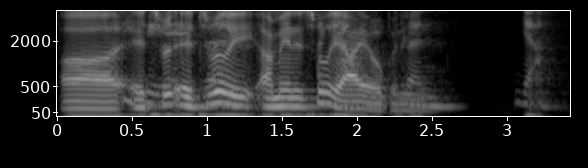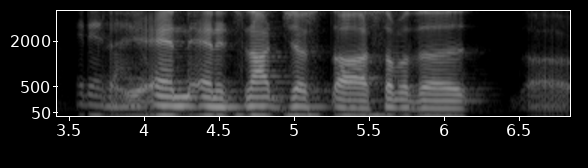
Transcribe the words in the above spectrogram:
uh, it's it's really. I mean, it's really eye opening. yeah, it is. eye-opening. and and it's not just uh, some of the uh,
